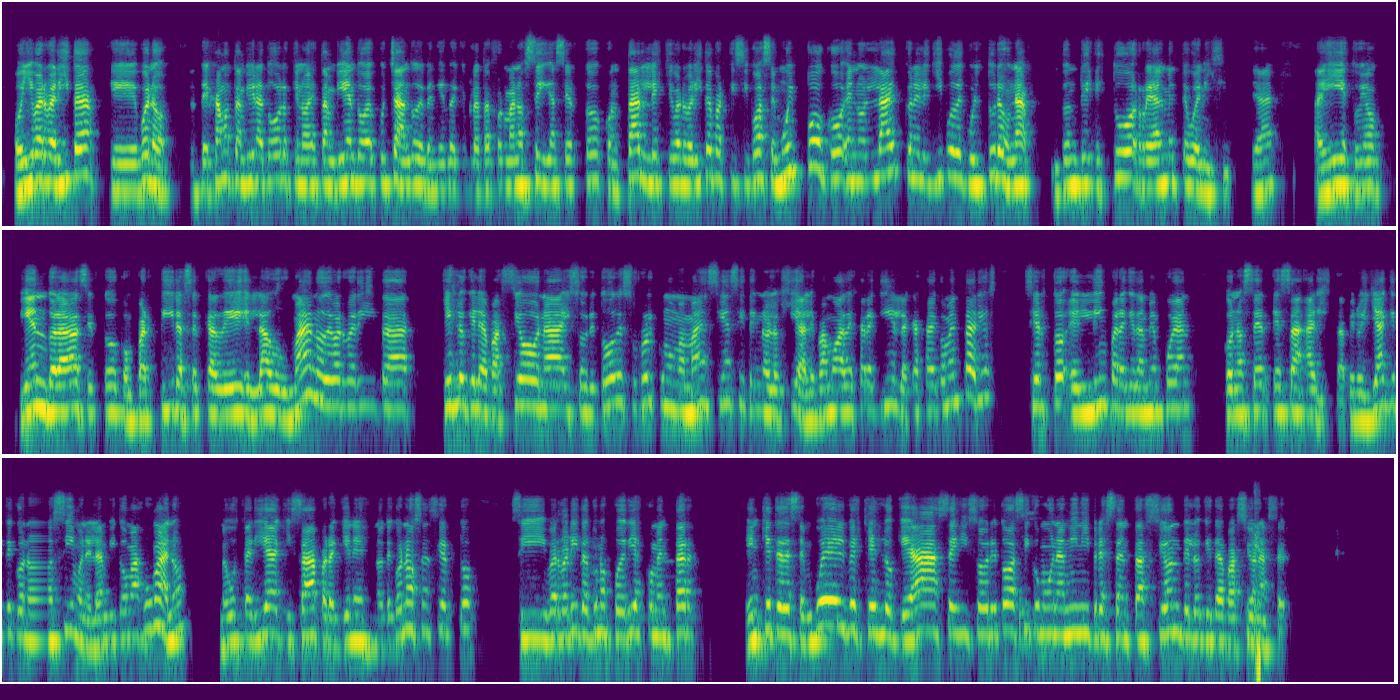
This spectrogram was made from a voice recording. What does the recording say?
Oye, Barbarita, eh, bueno, dejamos también a todos los que nos están viendo o escuchando, dependiendo de qué plataforma nos sigan, ¿cierto? Contarles que Barbarita participó hace muy poco en un live con el equipo de Cultura UNAP, donde estuvo realmente buenísimo, ¿ya? Ahí estuvimos viéndola, ¿cierto? Compartir acerca del lado humano de Barbarita, qué es lo que le apasiona y sobre todo de su rol como mamá en ciencia y tecnología. Les vamos a dejar aquí en la caja de comentarios, ¿cierto? El link para que también puedan conocer esa arista. Pero ya que te conocimos en el ámbito más humano, me gustaría quizá para quienes no te conocen, ¿cierto? Si, Barbarita, tú nos podrías comentar en qué te desenvuelves, qué es lo que haces y sobre todo así como una mini presentación de lo que te apasiona hacer.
